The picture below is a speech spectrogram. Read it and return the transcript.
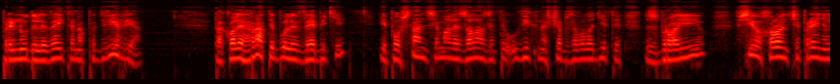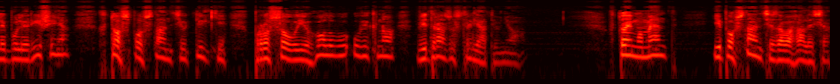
принудили вийти на подвір'я. Та коли грати були вибиті, і повстанці мали залазити у вікна, щоб заволодіти зброєю, всі охоронці прийняли були рішення, хто з повстанців тільки просовує голову у вікно, відразу стріляти в нього. В той момент і повстанці завагалися,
